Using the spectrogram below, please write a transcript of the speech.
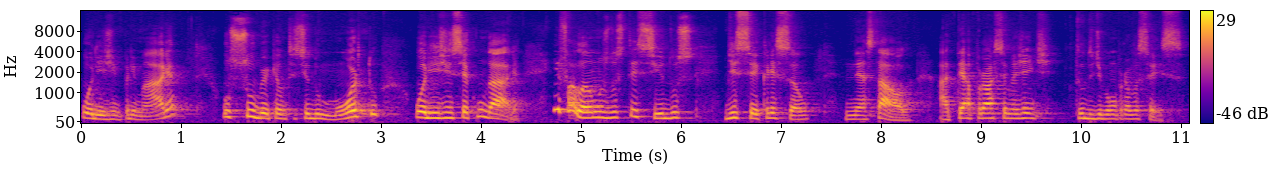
origem primária, o suber, que é um tecido morto, origem secundária. E falamos dos tecidos de secreção nesta aula. Até a próxima, gente. Tudo de bom para vocês.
